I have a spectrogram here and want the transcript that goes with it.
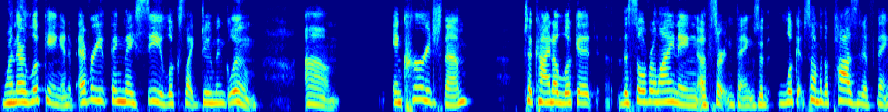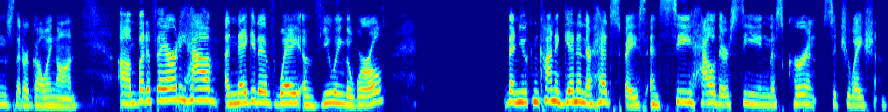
When they're looking and if everything they see looks like doom and gloom um, encourage them to kind of look at the silver lining of certain things or look at some of the positive things that are going on. Um, but if they already have a negative way of viewing the world then you can kind of get in their headspace and see how they're seeing this current situation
